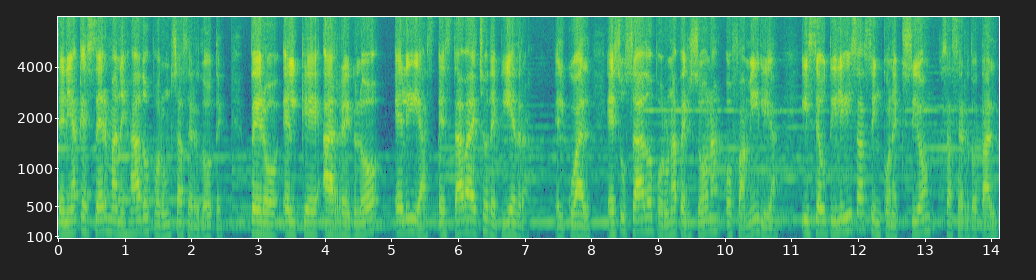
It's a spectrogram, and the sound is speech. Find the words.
tenía que ser manejado por un sacerdote, pero el que arregló Elías estaba hecho de piedra, el cual es usado por una persona o familia y se utiliza sin conexión sacerdotal.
